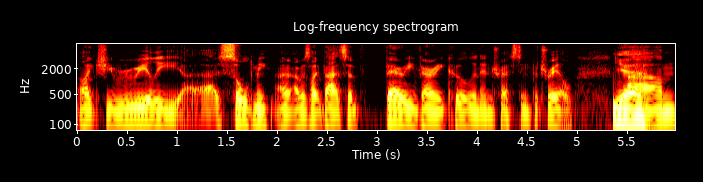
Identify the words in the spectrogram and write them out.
like she really uh, sold me. I, I was like, that's a very very cool and interesting portrayal. yeah. Um,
